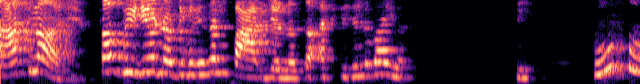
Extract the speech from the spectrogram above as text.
নাচ নয় সব ভিডিও নোটিফিকেশন পাওয়ার জন্য। তো আজকের জন্য বাই বাই হু হু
